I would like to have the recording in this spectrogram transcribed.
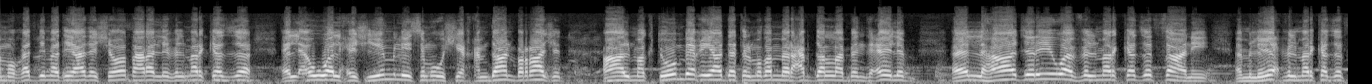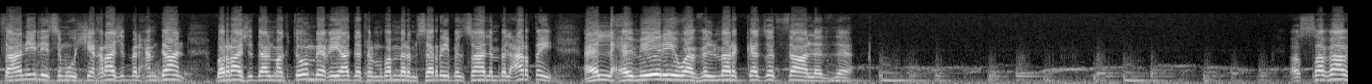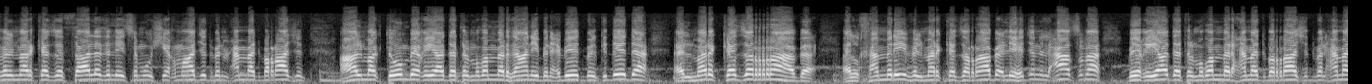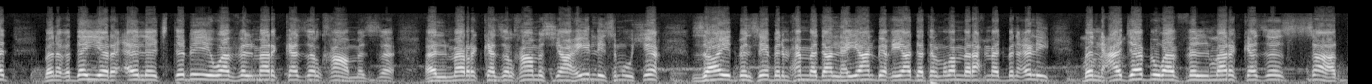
مقدمة هذا الشوط أرى اللي في المركز الأول حشيم اللي سموه الشيخ حمدان بن راشد المكتوم بقيادة المضمر عبد الله بن ثعيلب الهاجري وفي المركز الثاني مليح في المركز الثاني اسمه الشيخ راشد بن حمدان بن راشد المكتوم بقيادة المضمر مسري بن سالم بالعرطي الحميري وفي المركز الثالث الصفا في المركز الثالث اللي يسموه الشيخ ماجد بن محمد بن راشد. آل مكتوم بقيادة المضمر ثاني بن عبيد بالكديدة. المركز الرابع. الخمري في المركز الرابع لهجن العاصمة بقيادة المضمر حمد بن راشد بن حمد بن غدير الاجتبي وفي المركز الخامس. المركز الخامس شاهين يسموه الشيخ زايد بن سيب بن محمد آل نهيان بقيادة المضمر أحمد بن علي بن عجب وفي المركز السات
